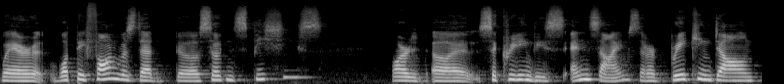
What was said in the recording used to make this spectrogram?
where what they found was that uh, certain species are uh, secreting these enzymes that are breaking down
